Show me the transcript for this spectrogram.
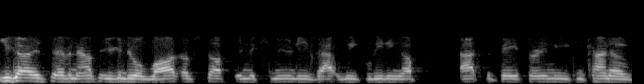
You guys have announced that you're going to do a lot of stuff in the community that week leading up at the base or anything you can kind of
